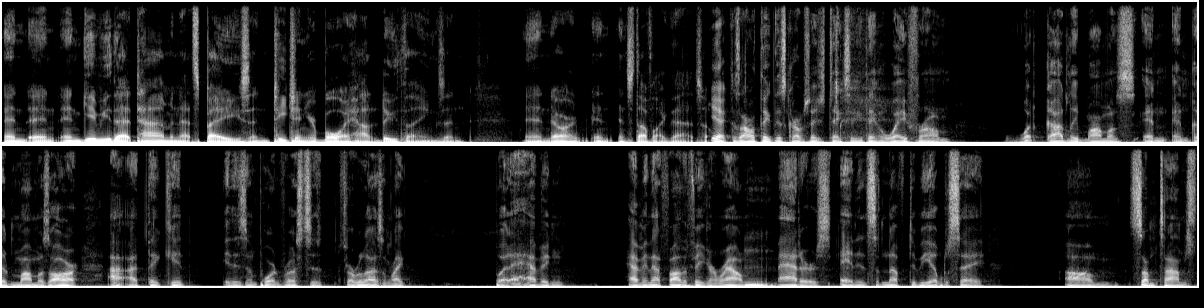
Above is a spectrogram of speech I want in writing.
and and and give you that time and that space, and teaching your boy how to do things and and or and, and stuff like that. So Yeah, because I don't think this conversation takes anything away from what godly mamas and, and good mamas are. I, I think it, it is important for us to start realizing like, but having having that father figure around Mm. matters, and it's enough to be able to say, um, sometimes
